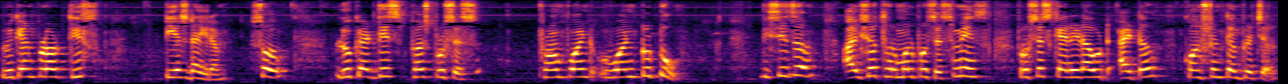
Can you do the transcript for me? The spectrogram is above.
we can plot this TS diagram. So look at this first process from point 1 to 2. This is a isothermal process means process carried out at a constant temperature.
